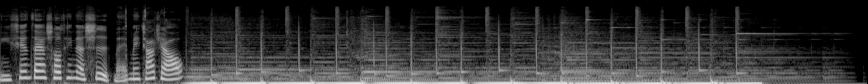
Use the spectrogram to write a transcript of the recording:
你现在收听的是美美角角。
